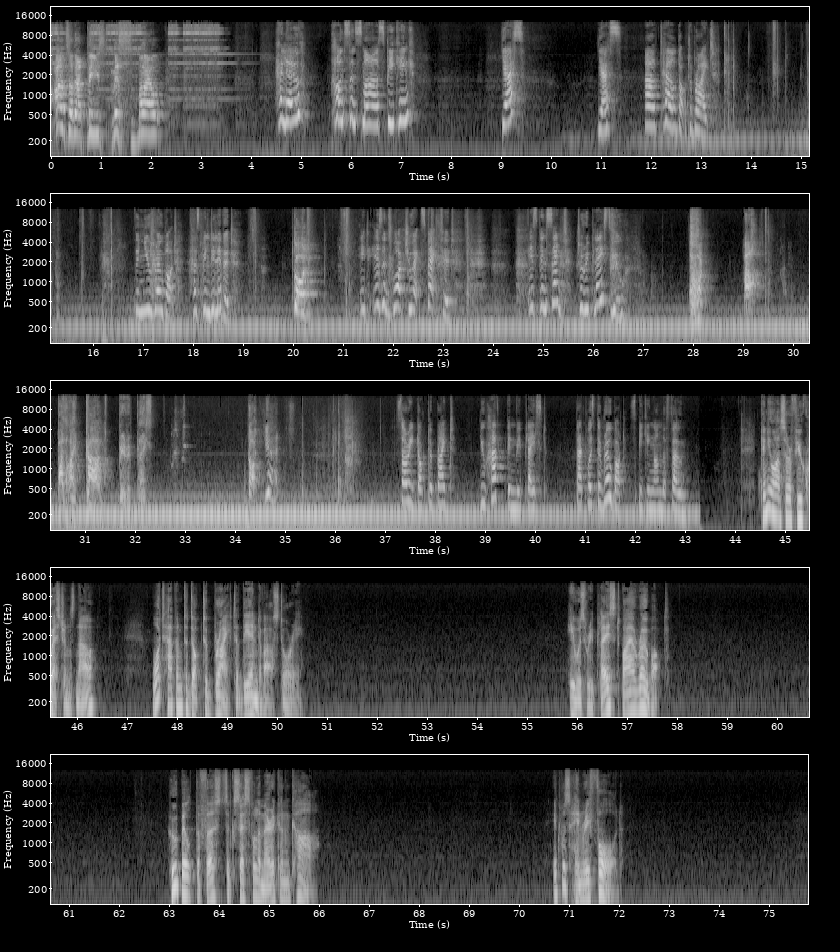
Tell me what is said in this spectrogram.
Answer that, please, Miss Smile. Hello? Constance Smile speaking. Yes? Yes. I'll tell Dr. Bright. The new robot has been delivered. Good! It isn't what you expected. It's been sent to replace you. Ah, but I can't be replaced. Not yet. Sorry, Dr. Bright. You have been replaced. That was the robot speaking on the phone. Can you answer a few questions now? What happened to Dr. Bright at the end of our story? He was replaced by a robot. Who built the first successful American car? It was Henry Ford.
